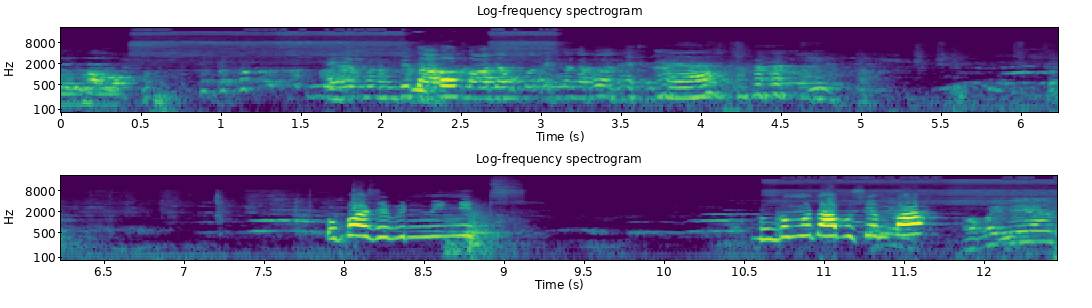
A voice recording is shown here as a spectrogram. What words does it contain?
ang hawak ko. Ayaw mo nang bitawan, baka damputin na naman eh. Pa, 7 minutes. Hanggang matapos yan pa. Okay na yan.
